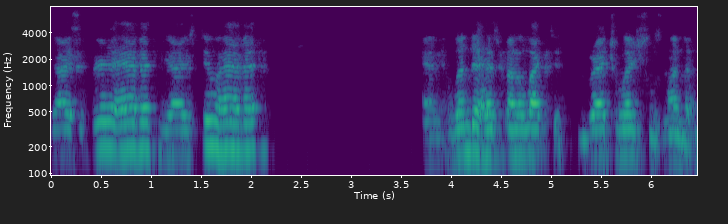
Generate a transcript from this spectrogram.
The ayes appear to have it. The ayes do have it. And Linda has been elected. Congratulations, Linda.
